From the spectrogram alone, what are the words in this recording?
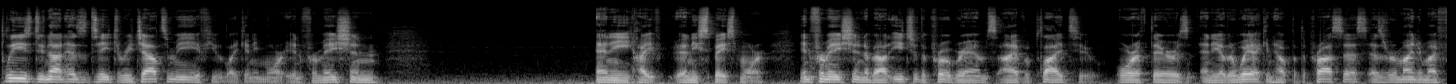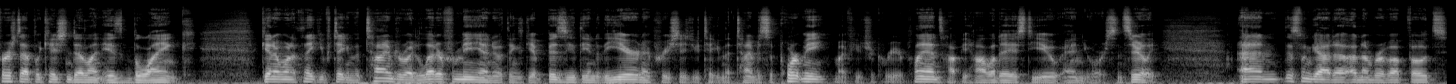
please do not hesitate to reach out to me if you would like any more information, any hype, any space more information about each of the programs I've applied to, or if there is any other way I can help with the process. As a reminder, my first application deadline is blank. Again, I want to thank you for taking the time to write a letter for me. I know things get busy at the end of the year, and I appreciate you taking the time to support me, my future career plans. Happy holidays to you and yours sincerely. And this one got a, a number of upvotes.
